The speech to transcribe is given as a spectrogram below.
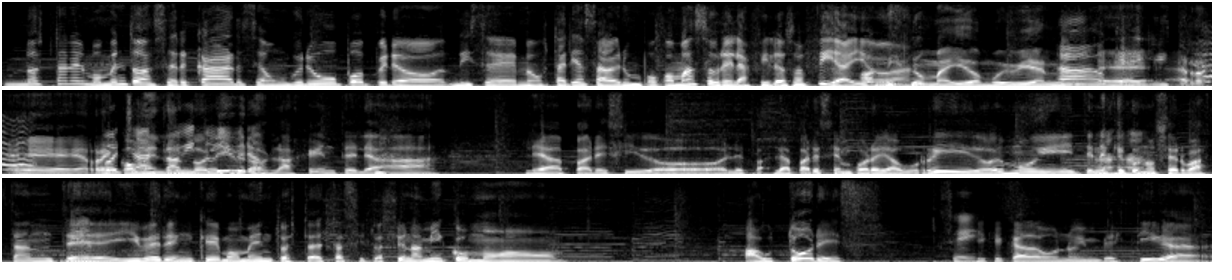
no está en el momento de acercarse a un grupo, pero dice, me gustaría saber un poco más sobre la filosofía. A mí no me ha ido muy bien ah, eh, eh, recomendando libros, la gente le ha... le ha parecido, le, aparecen por ahí aburrido, es muy, tenés que conocer bastante y ver en qué momento está esta situación. A mí como autores y que cada uno investiga,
